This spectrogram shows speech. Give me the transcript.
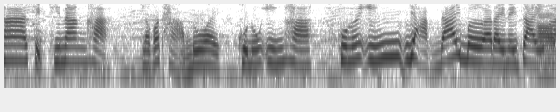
50 ที่นั่งค่ะ แล้วก็ถามด้วยคุณอุ้งอิงคะคุณอุ้งอิงอยากได้เบอร์อะไรในใจไหม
